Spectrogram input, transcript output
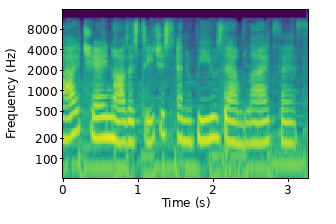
I chain other stitches and weave them like this.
